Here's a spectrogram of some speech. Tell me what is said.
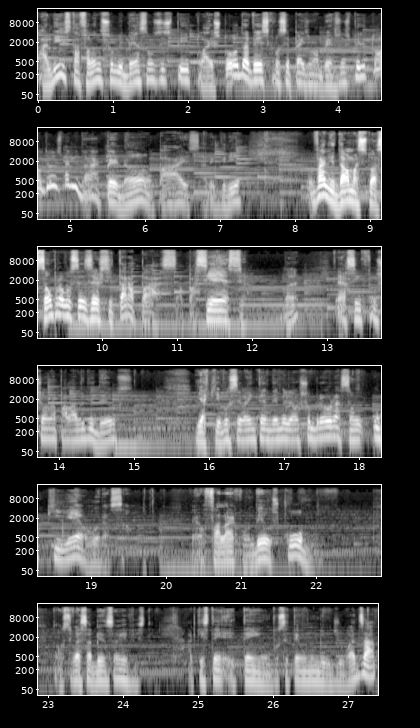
Ali está falando sobre bênçãos espirituais. Toda vez que você pede uma bênção espiritual, Deus vai lhe dar perdão, paz, alegria. Vai lhe dar uma situação para você exercitar a paz, a paciência, né? É assim que funciona a palavra de Deus. E aqui você vai entender melhor sobre a oração. O que é a oração? É o falar com Deus? Como? Então você vai saber nessa revista. Aqui tem, tem, você tem um número de WhatsApp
